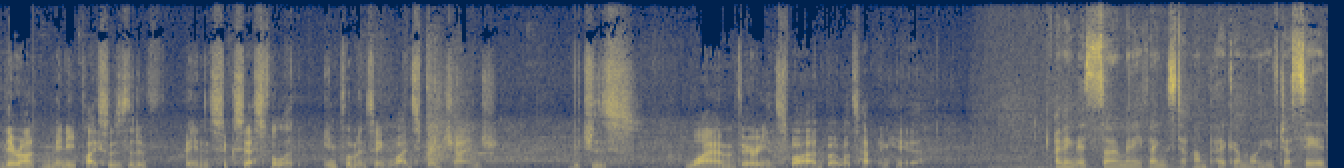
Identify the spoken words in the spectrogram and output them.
there aren't many places that have been successful at implementing widespread change, which is why I'm very inspired by what's happening here. I think there's so many things to unpick in what you've just said.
